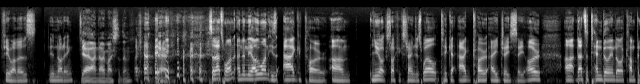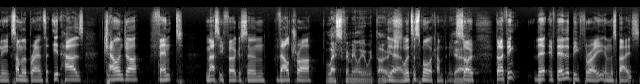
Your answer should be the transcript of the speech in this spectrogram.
a few others. You're nodding. Yeah, I know most of them. Okay. Yeah. So that's one, and then the other one is Agco. Um, New York Stock Exchange as well, ticker AGCO, AGCO. Uh, that's a $10 billion company. Some of the brands that it has Challenger, Fendt, Massey Ferguson, Valtra. Less familiar with those. Yeah, well, it's a smaller company. Yeah. So, but I think that if they're the big three in the space,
